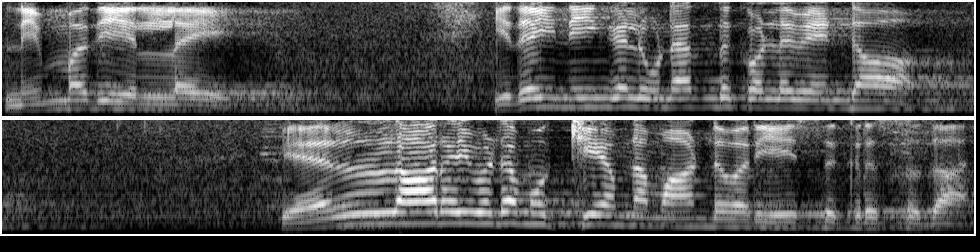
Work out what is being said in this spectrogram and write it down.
நிம்மதி இல்லை. இதை நீங்கள் உணர்ந்து கொள்ள வேண்டும். எல்லாரை விட முக்கியம் நம் ஆண்டவர் இயேசு கிறிஸ்து தான்.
